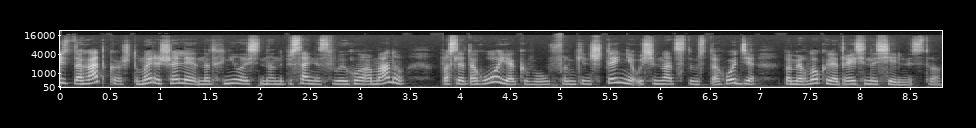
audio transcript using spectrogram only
Ёсць дагадка што мы рашылі натхнілася на напісанне свайго раману пасля таго як его ў франкенштейне ў 17 стагоддзе памерло каля трэці насельніцтва.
